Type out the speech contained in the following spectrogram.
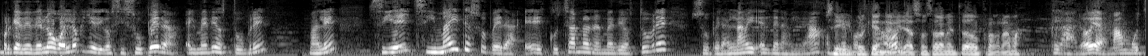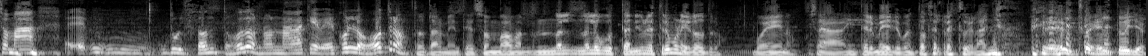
porque desde luego es lo que yo digo, si supera el mes de octubre, ¿vale? Si, si Maite supera eh, escucharnos en el mes de octubre, supera el, navi- el de Navidad. Sí, por porque en. Navidad son solamente dos programas. Claro, y además mucho más eh, mm, dulzón todo, no nada que ver con lo otro. Totalmente. Son, vamos, no, no le gusta ni un extremo ni el otro. Bueno, o sea, intermedio, pues entonces el resto del año es el tuyo.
